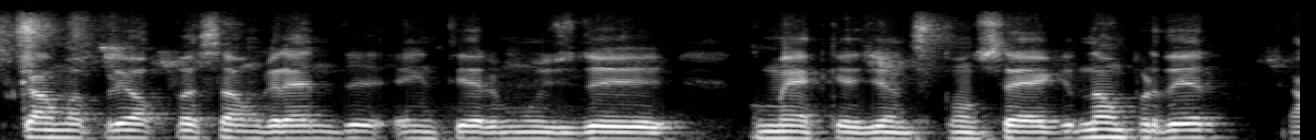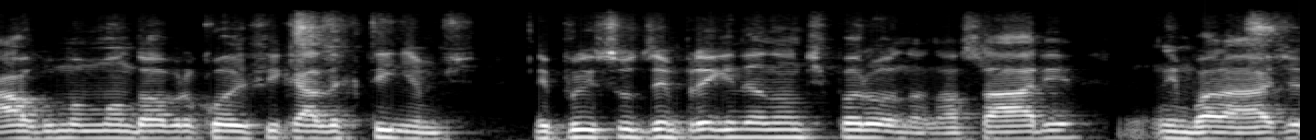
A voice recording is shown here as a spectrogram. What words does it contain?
porque há uma preocupação grande em termos de como é que a gente consegue não perder alguma mão de obra qualificada que tínhamos. E por isso o desemprego ainda não disparou na nossa área, embora haja,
